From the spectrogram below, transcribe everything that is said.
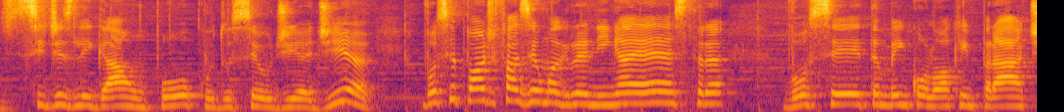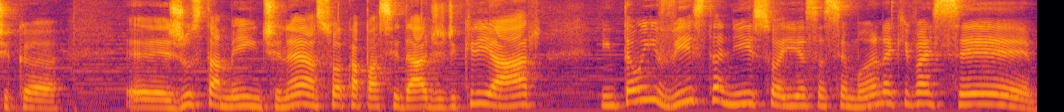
se desligar um pouco do seu dia a dia, você pode fazer uma graninha extra, você também coloca em prática é, justamente né, a sua capacidade de criar. Então invista nisso aí essa semana que vai ser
